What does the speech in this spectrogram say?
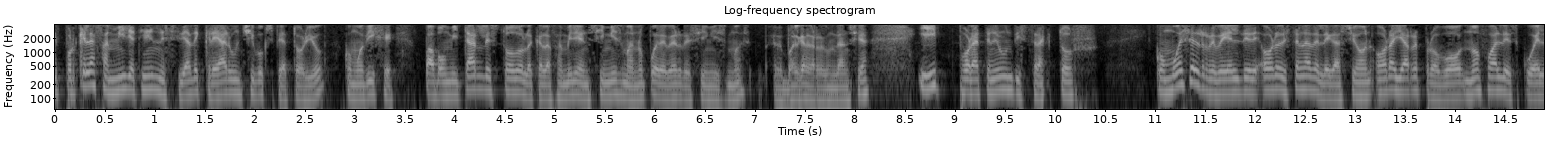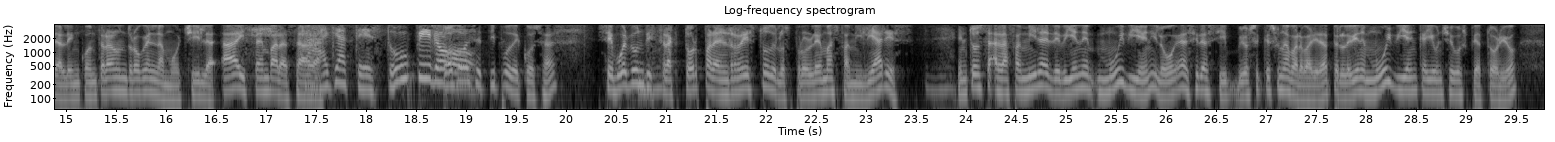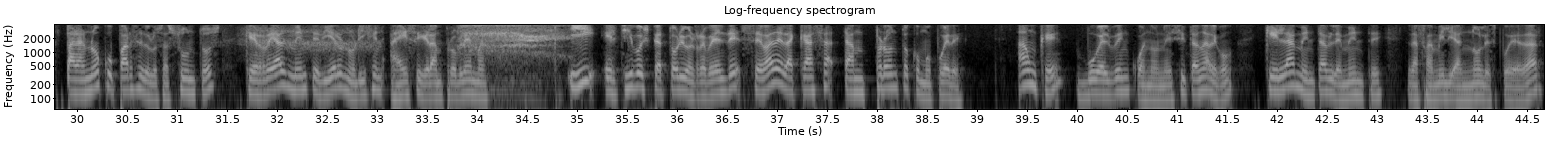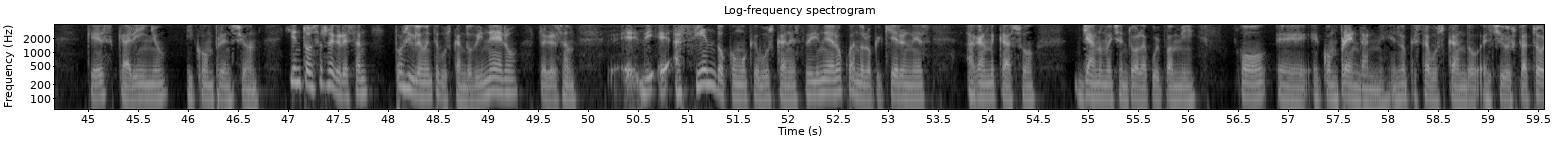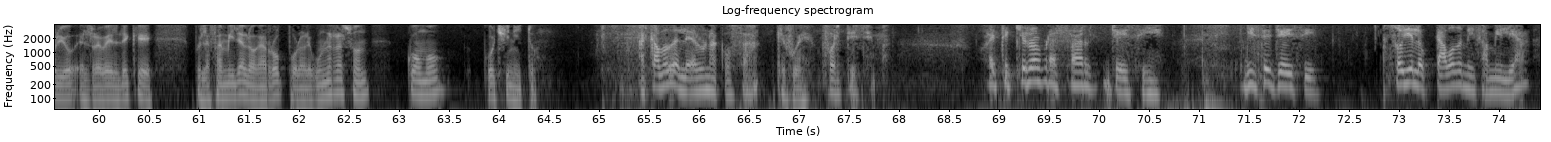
¿por qué la familia tiene necesidad de crear un chivo expiatorio? Como dije, para vomitarles todo lo que la familia en sí misma no puede ver de sí misma, eh, valga la redundancia, y para tener un distractor. Como es el rebelde, ahora está en la delegación, ahora ya reprobó, no fue a la escuela, le encontraron droga en la mochila, ah, está embarazada. Cállate, estúpido. Todo ese tipo de cosas se vuelve un distractor para el resto de los problemas familiares. Entonces, a la familia le viene muy bien, y lo voy a decir así, yo sé que es una barbaridad, pero le viene muy bien que haya un chivo expiatorio para no ocuparse de los asuntos que realmente dieron origen a ese gran problema. Y el chivo expiatorio, el rebelde, se va de la casa tan pronto como puede, aunque vuelven cuando necesitan algo que lamentablemente la familia no les puede dar, que es cariño y comprensión. Y entonces regresan posiblemente buscando dinero, regresan eh, eh, haciendo como que buscan este dinero cuando lo que quieren es háganme caso, ya no me echen toda la culpa a mí o eh, eh, compréndanme. Es lo que está buscando el chivo expiatorio, el rebelde que pues la familia lo agarró por alguna razón como cochinito. Acabo de leer una cosa ¿Qué fue? fuertísima. Ay, te quiero abrazar, JC. Dice JC, soy el octavo de mi familia.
